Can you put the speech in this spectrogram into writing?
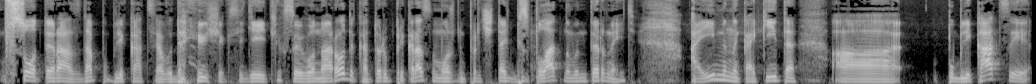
в сотый раз, да, публикации о выдающихся деятелях своего народа, которые прекрасно можно прочитать бесплатно в интернете, а именно какие-то а, публикации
